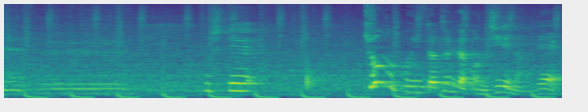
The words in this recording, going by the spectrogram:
ね。そして。今日のポイントはとにかくこのジレなので、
